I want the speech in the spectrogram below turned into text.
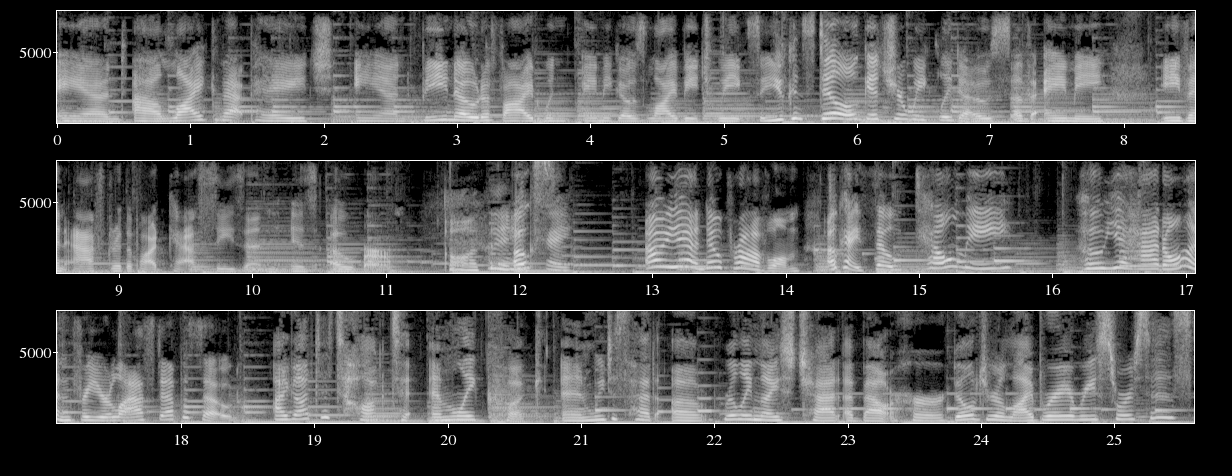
and uh, like that page and be notified when Amy goes live each week so you can still get your weekly dose of Amy even after the podcast season is over. Oh, thanks. Okay. Oh, yeah, no problem. Okay, so tell me who you had on for your last episode. I got to talk to Emily Cook, and we just had a really nice chat about her Build Your Library resources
